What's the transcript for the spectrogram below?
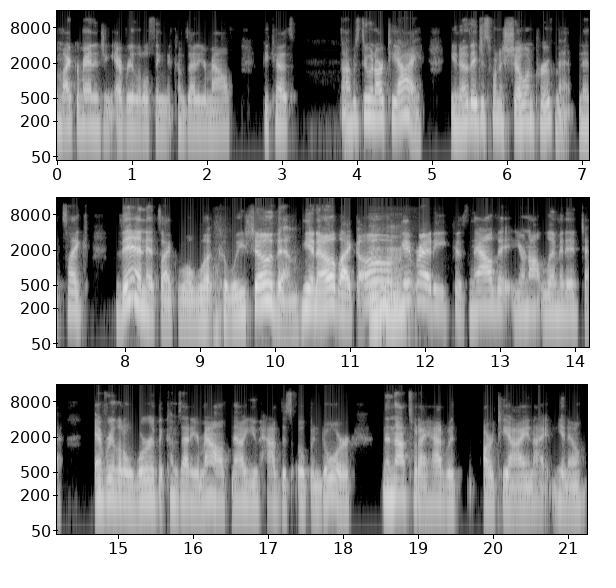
micromanaging every little thing that comes out of your mouth because I was doing RTI. You know, they just want to show improvement. And it's like, then it's like, well, what could we show them? You know, like, oh, mm-hmm. get ready. Because now that you're not limited to every little word that comes out of your mouth, now you have this open door. And that's what I had with RTI. And I, you know,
